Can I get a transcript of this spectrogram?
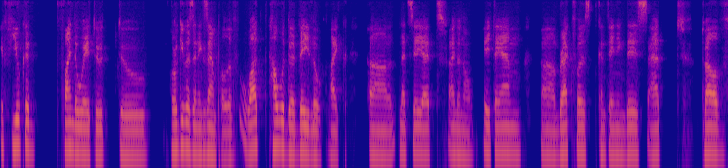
if you could find a way to to or give us an example of what how would the day look like uh, let's say at i don't know 8 a.m uh, breakfast containing this at 12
